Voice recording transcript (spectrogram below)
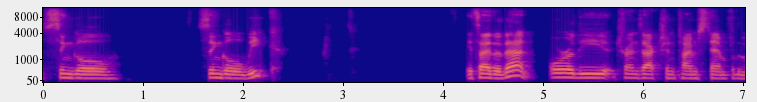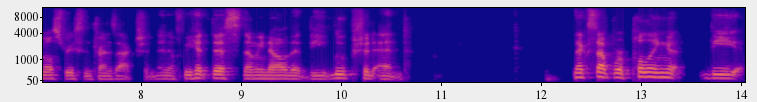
single, single week. It's either that or the transaction timestamp for the most recent transaction. And if we hit this, then we know that the loop should end. Next up, we're pulling the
